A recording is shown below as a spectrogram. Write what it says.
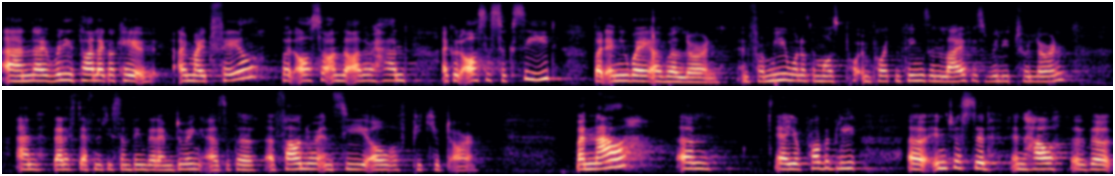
And I really thought, like, okay, I might fail, but also on the other hand, I could also succeed. But anyway, I will learn. And for me, one of the most important things in life is really to learn. And that is definitely something that I'm doing as the founder and CEO of PQR. But now, um, yeah, you're probably uh, interested in how uh, the,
